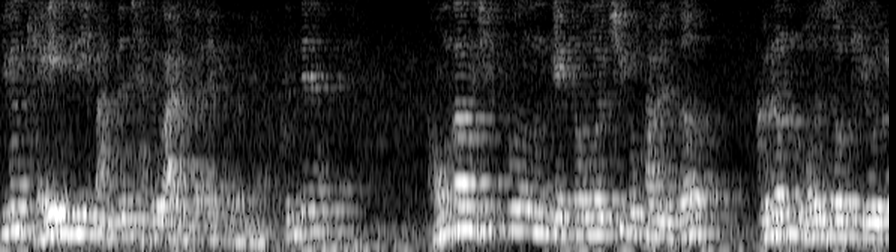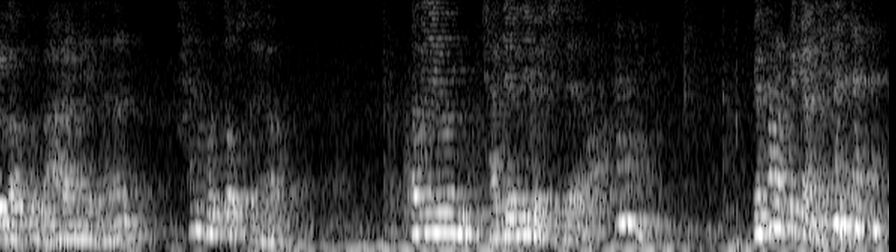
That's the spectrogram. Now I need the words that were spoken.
이건 개인들이 만든 자료가 아니잖아요, 그거는요. 근데 건강식품 계통을 취급하면서 그런 원서 기호를 갖고 말하는 회사는 한 곳도 없어요. 사모님은 자녀분이 몇이세요? 하나요. 왜 하나밖에 안 났어요?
